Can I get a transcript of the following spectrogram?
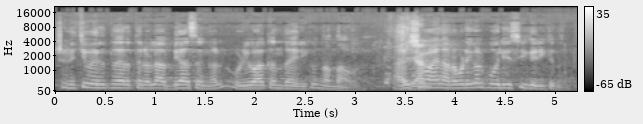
ക്ഷണിച്ചു വരുന്ന തരത്തിലുള്ള അഭ്യാസങ്ങൾ ഒഴിവാക്കുന്നതായിരിക്കും നന്നാവുക. ആവശ്യമായ നടപടികൾ പോലീസ് സ്വീകരിക്കുന്നുണ്ട്.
